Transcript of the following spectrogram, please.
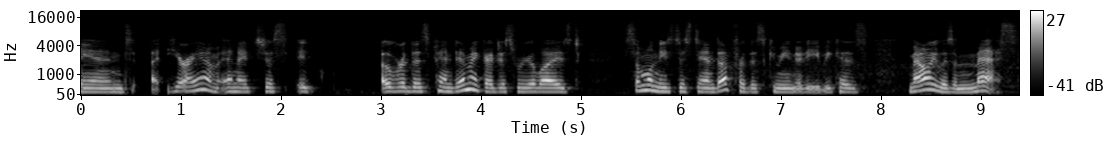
And uh, here I am. And it's just, it over this pandemic, I just realized someone needs to stand up for this community because Maui was a mess.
